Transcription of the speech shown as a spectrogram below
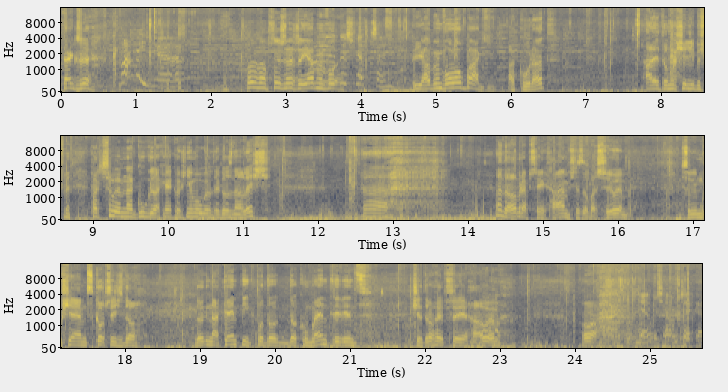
Także Fajnie! Powiem wam szczerze, że ja bym, wo- ja bym wolał bagi akurat. Ale to musielibyśmy. Patrzyłem na Google'ach, jakoś nie mogłem tego znaleźć. Ach. No dobra, przejechałem się, zobaczyłem. W sumie musiałem skoczyć do, do, na kemping po do, dokumenty, więc się trochę przejechałem. O, Ja musiałam czekać.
